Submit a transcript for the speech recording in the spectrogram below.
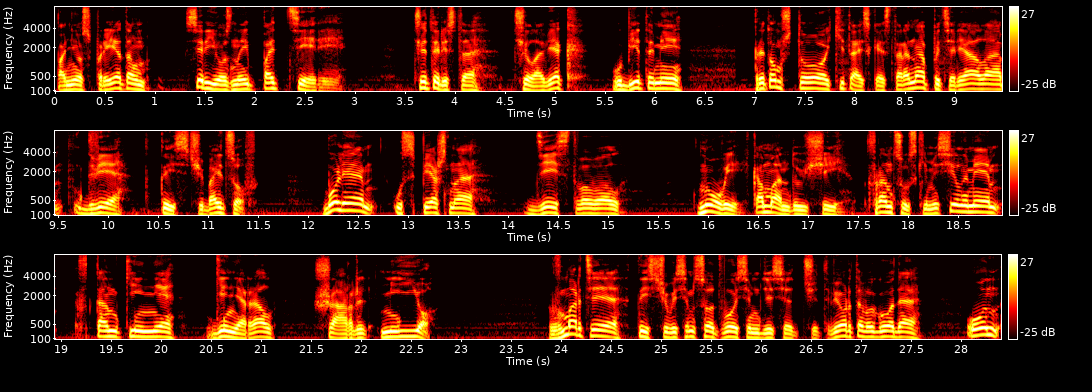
понес при этом серьезные потери. 400 человек убитыми, при том, что китайская сторона потеряла 2000 бойцов. Более успешно действовал новый командующий французскими силами в Танкине генерал Шарль Мийо. В марте 1884 года он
